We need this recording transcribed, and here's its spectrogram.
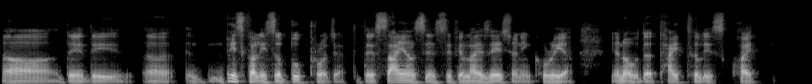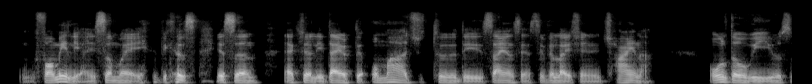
Uh, the, the, uh, basically, it's a book project, The Science and Civilization in Korea. You know, the title is quite familiar in some way because it's an actually direct homage to the science and civilization in China although we use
